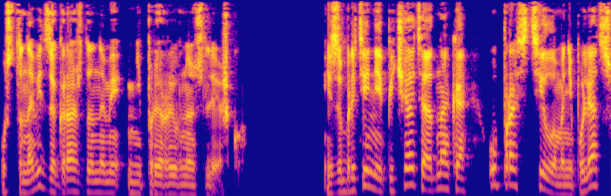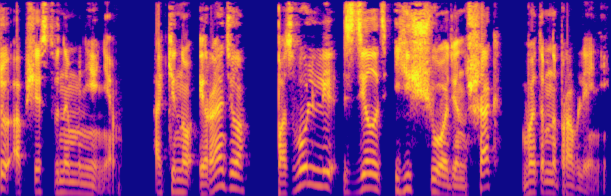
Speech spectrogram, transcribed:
установить за гражданами непрерывную слежку. Изобретение печати, однако, упростило манипуляцию общественным мнением, а кино и радио позволили сделать еще один шаг в этом направлении.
